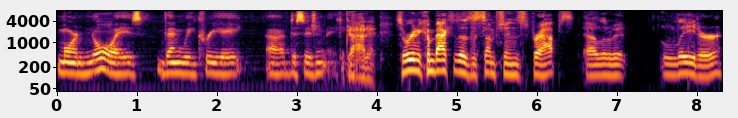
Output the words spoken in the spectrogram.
more noise than we create uh, decision making. Got it. So we're going to come back to those assumptions perhaps a little bit later.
